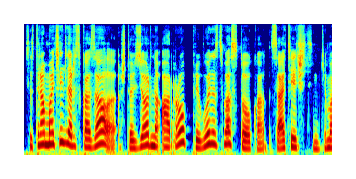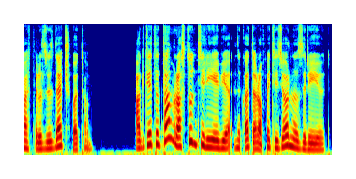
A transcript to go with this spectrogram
Сестра Матильда рассказала, что зерна арроб привозят с Востока, соотечественники мастера звездочета. А где-то там растут деревья, на которых эти зерна зреют.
